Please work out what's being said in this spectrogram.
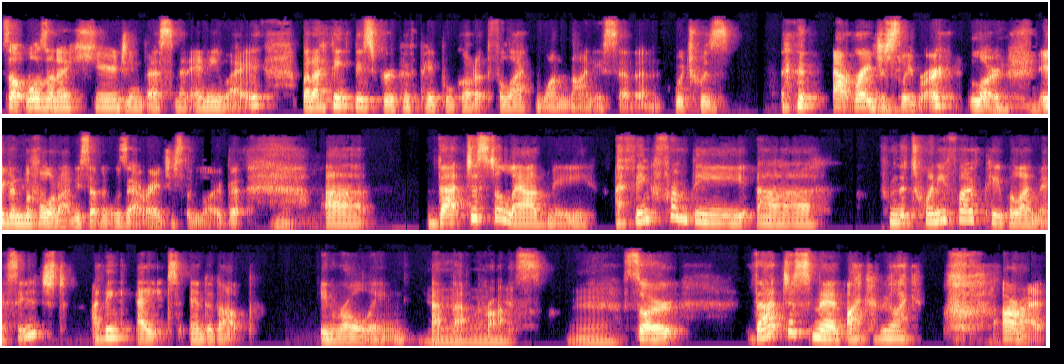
So it wasn't a huge investment anyway. But I think this group of people got it for like 197, which was outrageously low. low. Even the 497 was outrageously low. But uh, that just allowed me, I think from the uh, from the 25 people I messaged, I think eight ended up enrolling yeah, at that price. Yeah. So that just meant I could be like, all right,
